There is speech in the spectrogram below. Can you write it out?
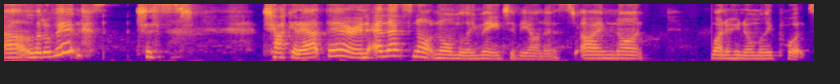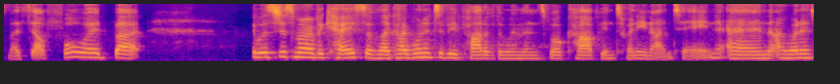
uh, a little bit. Just chuck it out there. And, and that's not normally me, to be honest. I'm not one who normally puts myself forward, but it was just more of a case of like I wanted to be part of the Women's World Cup in 2019 and I wanted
